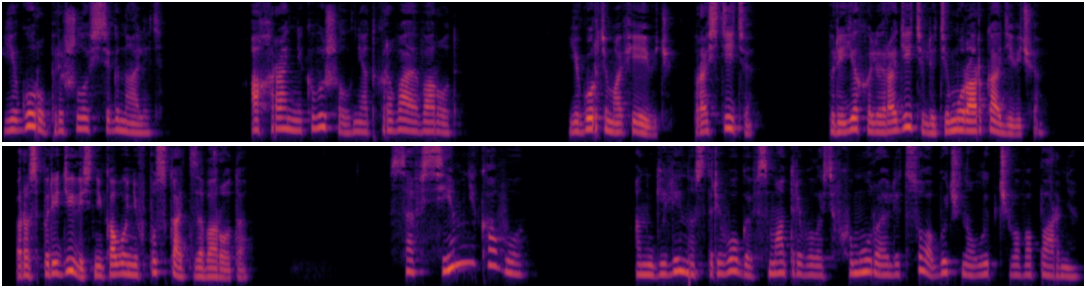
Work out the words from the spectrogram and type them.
Егору пришлось сигналить. Охранник вышел, не открывая ворот. «Егор Тимофеевич, простите. Приехали родители Тимура Аркадьевича. Распорядились никого не впускать за ворота». «Совсем никого?» Ангелина с тревогой всматривалась в хмурое лицо обычно улыбчивого парня.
